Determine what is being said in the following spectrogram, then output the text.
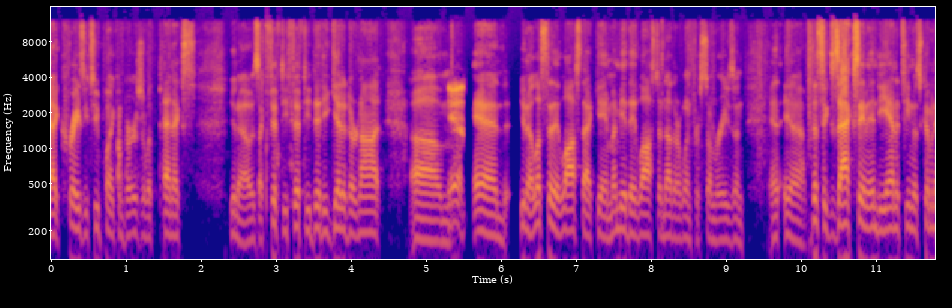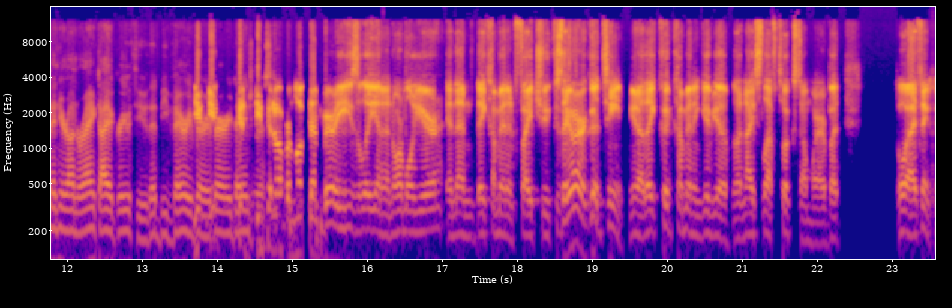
that crazy two point conversion with Penix, you know, it was like 50 50. Did he get it or not? Um, yeah. And, you know, let's say they lost that game. I mean, they lost another one for some reason. And, you know, this exact same Indiana team was coming in here unranked. I agree with you. They'd be very, very, you, very dangerous. You can overlook them very easily in a normal year. And then they come in and fight you because they are a good team. You know, they could come in and give you a, a nice left hook somewhere. But, boy, I think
